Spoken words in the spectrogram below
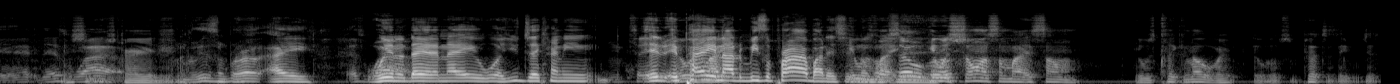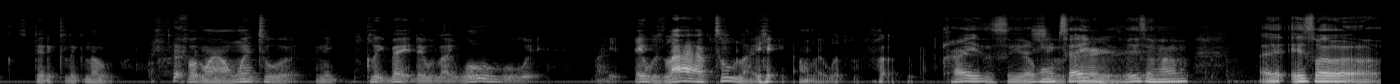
yeah, that that's shit was wild. crazy. Like, Listen, bro. I. That's we in wild. the day and age, well, you just can't even. It, it it paid like- not to be surprised by this shit. It was more. like sure, he was showing somebody something. He was clicking over. It was some pictures. They was just steady clicking over. Fuck around, went to it, and he clicked back. They was like, "Whoa!" Like it was live too. Like I'm like, "What the fuck?" crazy. See, that Shit won't was tell you. Listen, huh? It's a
